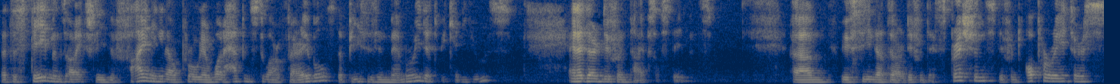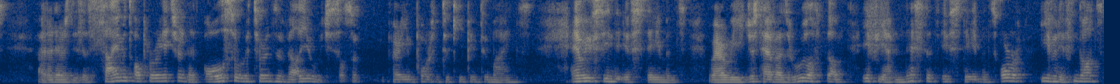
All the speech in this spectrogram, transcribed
that the statements are actually defining in our program what happens to our variables, the pieces in memory that we can use, and that there are different types of statements. Um, we've seen that there are different expressions, different operators, uh, that there's this assignment operator that also returns a value, which is also very important to keep into mind. And we've seen the if statements where we just have as a rule of thumb, if you have nested if statements or even if not,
